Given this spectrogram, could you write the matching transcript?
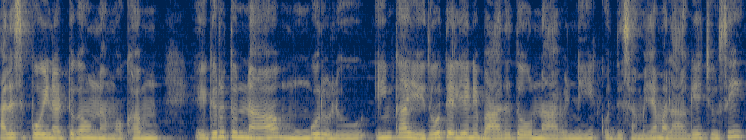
అలసిపోయినట్టుగా ఉన్న ముఖం ఎగురుతున్న ముంగురులు ఇంకా ఏదో తెలియని బాధతో ఉన్న ఆవిడ్ని కొద్ది సమయం అలాగే చూసి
